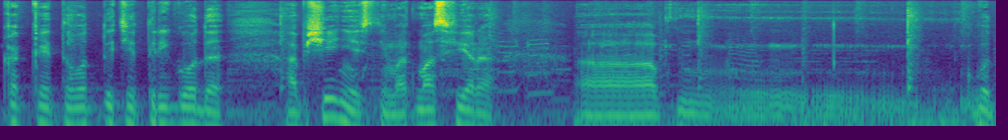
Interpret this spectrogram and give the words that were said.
какая-то вот эти три года общения с ним, атмосфера э, вот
